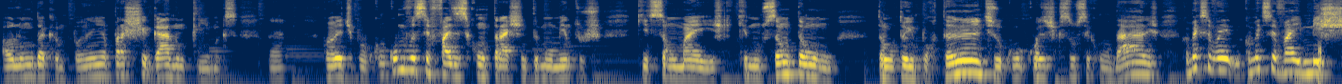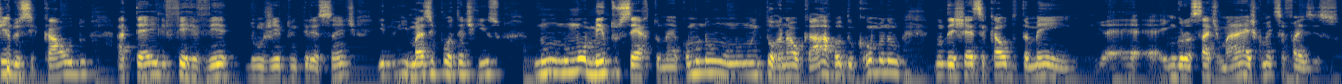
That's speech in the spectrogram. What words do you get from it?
ao longo da campanha para chegar num clímax, né? É, tipo, como você faz esse contraste entre momentos que são mais. que não são tão tão, tão importantes ou coisas que são secundárias? Como é que você vai, como é que você vai mexendo esse caldo até ele ferver de um jeito interessante e, e mais importante que isso, num, num, momento certo, né? Como não, não entornar o caldo, como não, não deixar esse caldo também é, é, engrossar demais? Como é que você faz isso?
